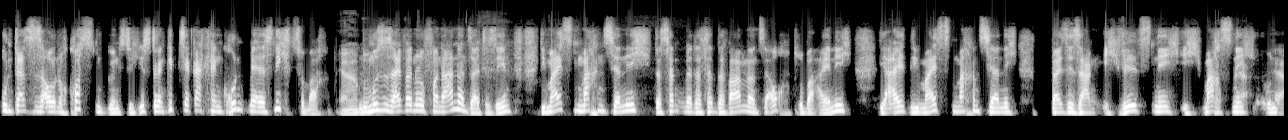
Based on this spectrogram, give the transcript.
und dass es auch noch kostengünstig ist, dann gibt's ja gar keinen Grund mehr, es nicht zu machen. Ja. Du musst es einfach nur von der anderen Seite sehen. Die meisten machen es ja nicht, das hatten wir, das, da waren wir uns ja auch drüber einig. Die, die meisten machen es ja nicht, weil sie sagen, ich will's nicht, ich mach's nicht, ja, und, ja.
